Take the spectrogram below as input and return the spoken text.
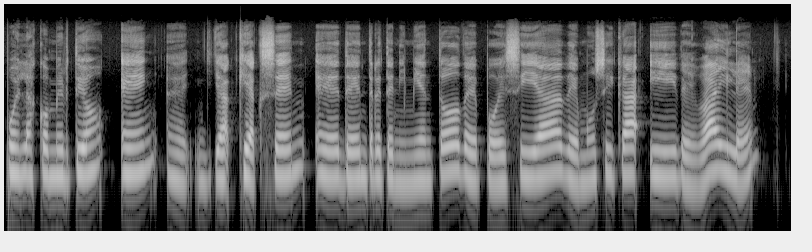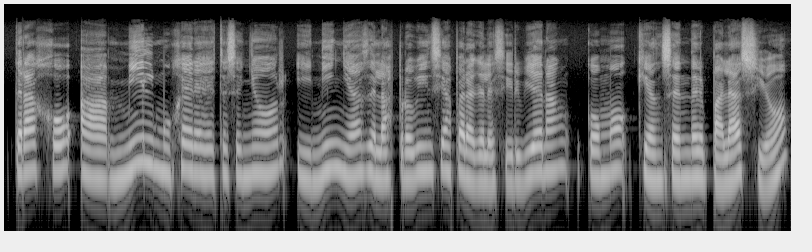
pues las convirtió en eh, eh, de entretenimiento, de poesía, de música y de baile. Trajo a mil mujeres este señor y niñas de las provincias para que le sirvieran como Kiansen del palacio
